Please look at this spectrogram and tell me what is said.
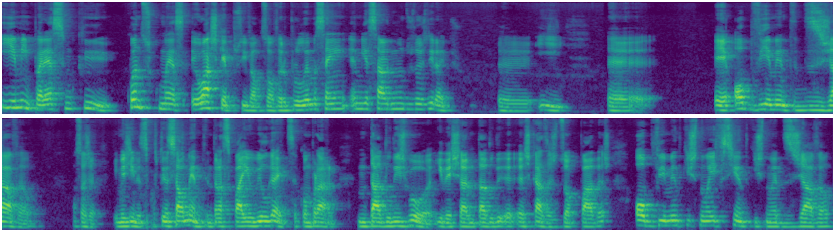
e a mim parece-me que quando se começa, eu acho que é possível resolver o problema sem ameaçar nenhum dos dois direitos. Uh, e uh, é obviamente desejável. Ou seja, imagina se potencialmente entrasse para aí o Bill Gates a comprar metade de Lisboa e deixar metade das casas desocupadas, obviamente que isto não é eficiente, que isto não é desejável,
